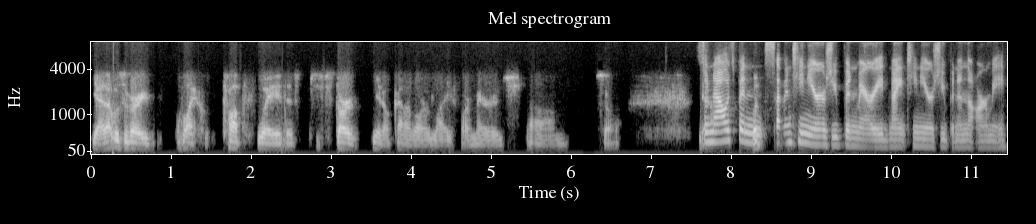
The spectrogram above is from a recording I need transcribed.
yeah that was a very like tough way to start you know kind of our life our marriage. Um, so so yeah. now it's been but, 17 years you've been married, 19 years you've been in the army,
